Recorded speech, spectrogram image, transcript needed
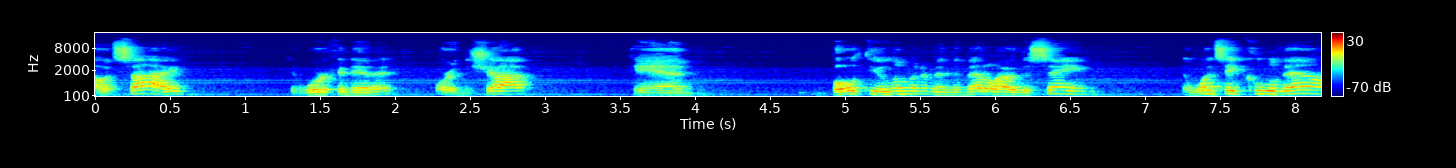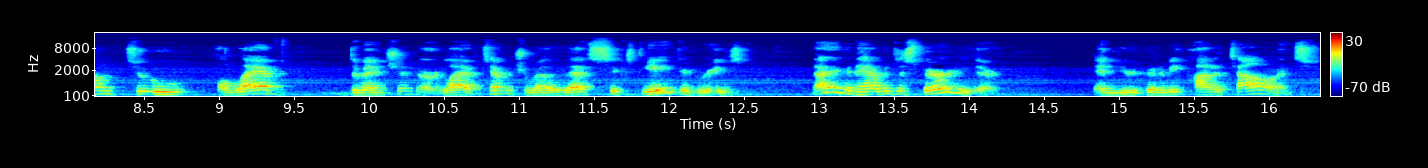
outside and working in it or in the shop, and both the aluminum and the metal are the same. And once they cool down to a lab dimension or lab temperature rather, that's 68 degrees. Now you're going to have a disparity there, and you're going to be out of tolerance.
